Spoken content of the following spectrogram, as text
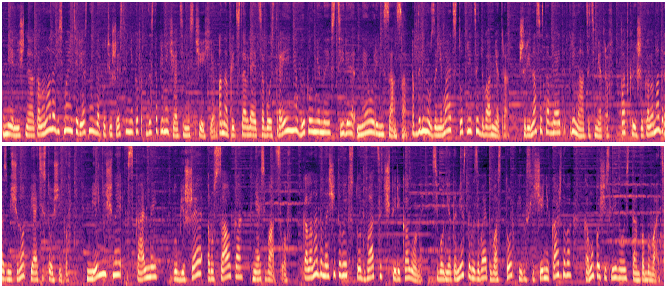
Мельничная колоннада весьма интересна для путешественников достопримечательность Чехии. Она представляет собой строение, выполненное в стиле неоренессанса. В длину занимает 132 метра. Ширина составляет 13 метров. Под крышей колоннады размещено 5 источников. Мельничный, скальный, Лубише, Русалка, князь Вацлав. Колоннада насчитывает 124 колонны. Сегодня это место вызывает восторг и восхищение каждого, кому посчастливилось там побывать.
